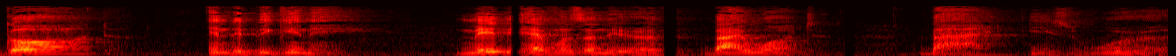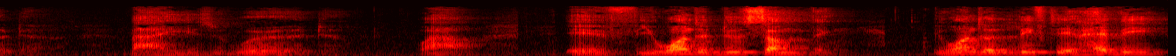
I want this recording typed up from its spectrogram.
God in the beginning made the heavens and the earth by what? By His word. By His word. Wow. If you want to do something, you want to lift a heavy,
